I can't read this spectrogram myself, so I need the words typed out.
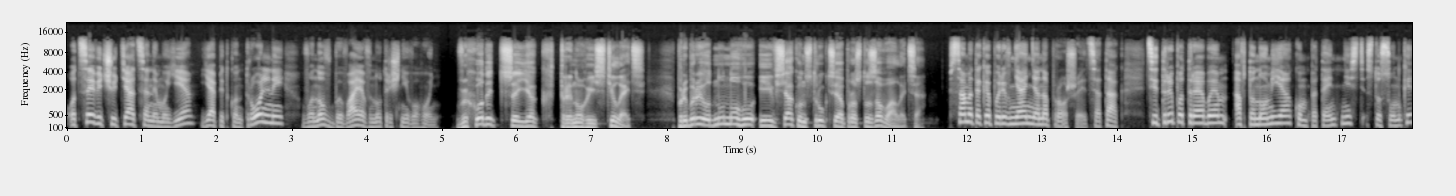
Оце відчуття «це не моє», «я підконтрольний», воно вбиває внутрішній вогонь. Виходить, це як триногий стілець. Прибери одну ногу, і вся конструкція просто завалиться. Саме таке порівняння напрошується. Так, ці три потреби – автономія, компетентність, стосунки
